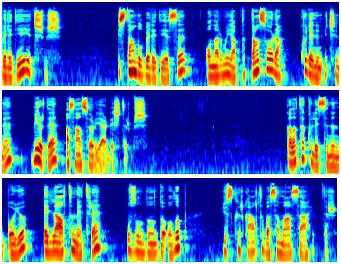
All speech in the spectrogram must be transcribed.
belediye yetişmiş. İstanbul Belediyesi onarımı yaptıktan sonra kulenin içine bir de asansör yerleştirmiş. Galata Kulesi'nin boyu 56 metre uzunluğunda olup 146 basamağa sahiptir.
